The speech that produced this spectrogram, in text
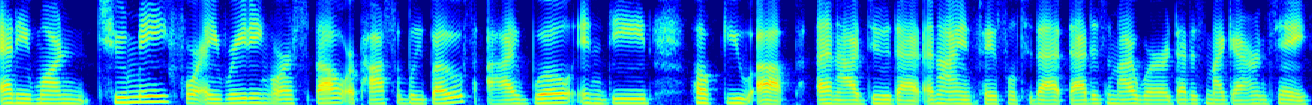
anyone to me for a reading or a spell or possibly both, I will indeed hook you up. And I do that. And I am faithful to that. That is my word. That is my guarantee.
